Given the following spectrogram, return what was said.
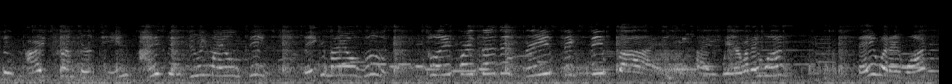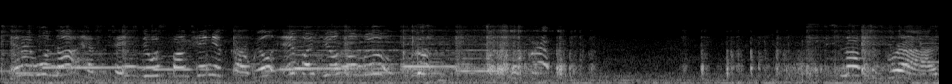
since I turned 13, I've been doing my own thing, making my own moves. 24-7, 365. I wear what I want, say what I want, and I will not hesitate to do a spontaneous cartwheel if I feel so moved. Not to brag,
